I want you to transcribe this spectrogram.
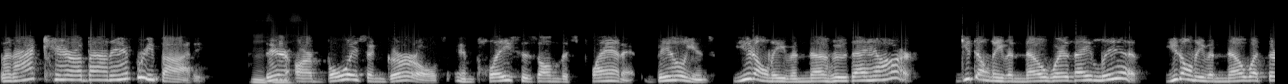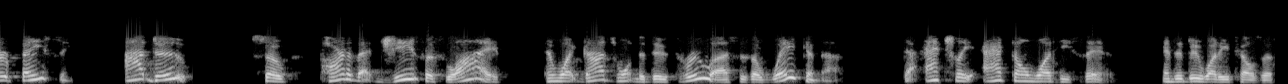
But I care about everybody. Mm-hmm. There are boys and girls in places on this planet, billions, you don't even know who they are. You don't even know where they live. You don't even know what they're facing. I do. So part of that Jesus life and what God's wanting to do through us is awaken us to actually act on what He says and to do what He tells us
